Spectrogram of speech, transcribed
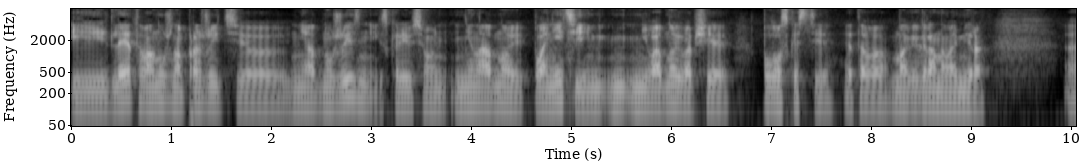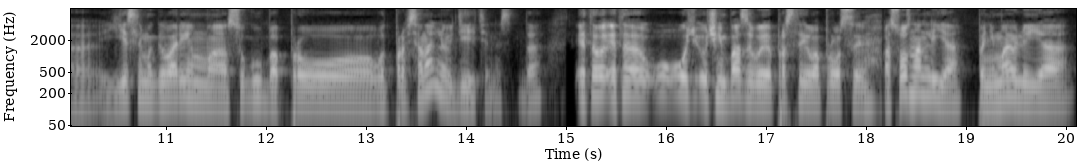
И для этого нужно прожить не одну жизнь, и, скорее всего, не на одной планете, ни в одной вообще плоскости этого многогранного мира. Э, если мы говорим э, сугубо про вот профессиональную деятельность, да, это, это очень, очень базовые простые вопросы. Осознан ли я? Понимаю ли я,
